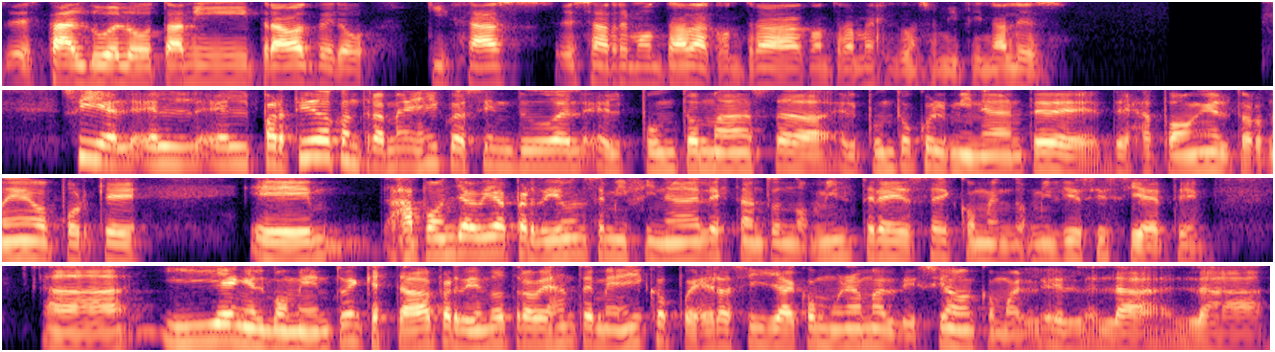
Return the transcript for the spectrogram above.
Está el duelo Tani Trout, pero quizás esa remontada contra, contra México en semifinales. Sí, el, el, el, partido contra México es sin duda el, el punto más, uh, el punto culminante de, de Japón en el torneo, porque eh, Japón ya había perdido en semifinales tanto en 2013 como en 2017. Uh, y en el momento en que estaba perdiendo otra vez ante México, pues era así ya como una maldición, como la,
